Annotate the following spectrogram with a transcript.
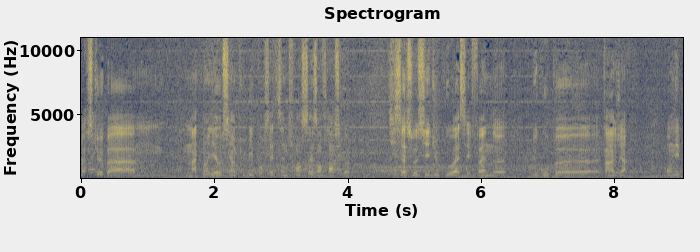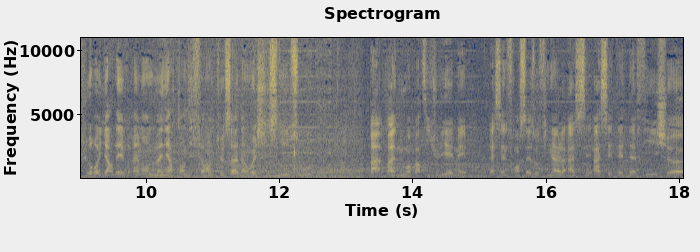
parce que bah, hum, maintenant il y a aussi un public pour cette scène française en France quoi qui s'associe du coup à ces fans euh, du groupe. euh, Enfin, dire, on n'est plus regardé vraiment de manière tant différente que ça d'un Wesh Sleeps ou pas, pas nous en particulier, mais la scène française au final a ses, a ses têtes d'affiche, euh,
